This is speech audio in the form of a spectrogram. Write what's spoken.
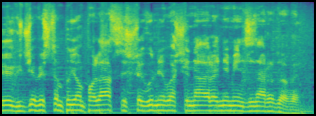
y, gdzie występują Polacy, szczególnie właśnie na arenie międzynarodowej.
